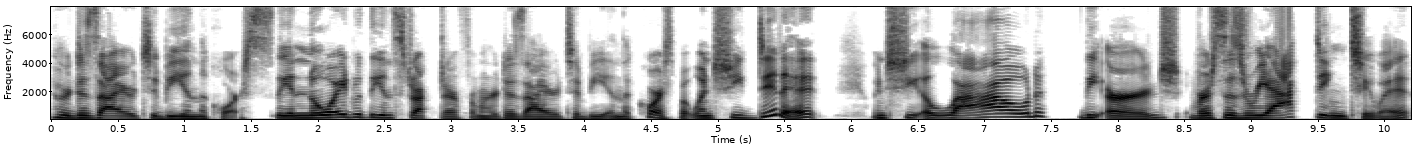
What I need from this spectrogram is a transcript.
her desire to be in the course, the annoyed with the instructor from her desire to be in the course. But when she did it, when she allowed the urge versus reacting to it,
